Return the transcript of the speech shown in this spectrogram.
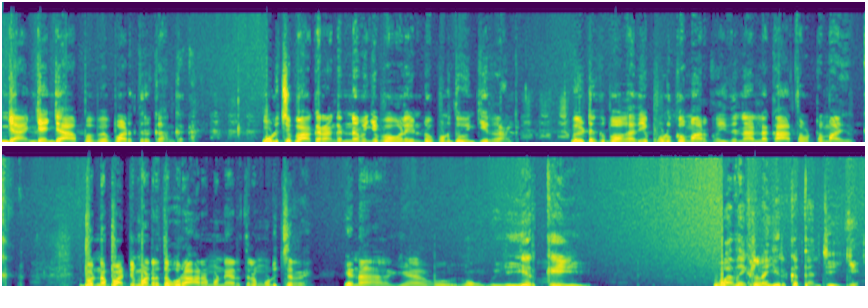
இங்கே அங்கங்கே அப்பப்போ படுத்துருக்காங்க. முழிச்சு பார்க்குறாங்க இன்னும் இங்கே போகலைன்னு டொப்புன்னு தூங்கிடுறாங்க. வீட்டுக்கு போகாதீங்க புழுக்கமாக இருக்கும். இது நல்லா காத்தோட்டமாக இருக்குது இப்போ நான் பட்டிமன்றத்தை ஒரு அரை மணி நேரத்தில் முடிச்சிடுறேன். ஏன்னா ஏன் இயற்கை உபாதைகள்லாம் இருக்கத்தான் செய்யும்.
